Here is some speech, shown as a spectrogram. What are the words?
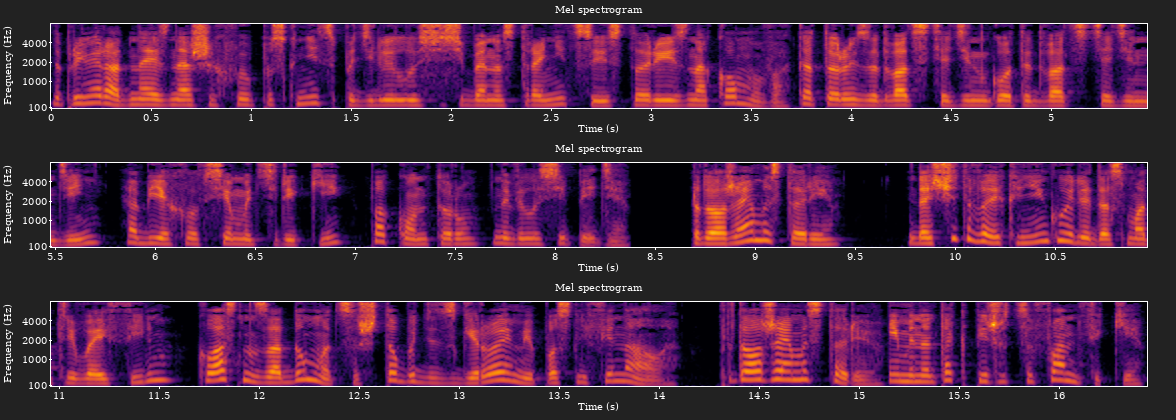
Например, одна из наших выпускниц поделилась у себя на странице историей знакомого, который за 21 год и 21 день объехал все материки по контуру на велосипеде. Продолжаем истории. Дочитывая книгу или досматривая фильм, классно задуматься, что будет с героями после финала. Продолжаем историю. Именно так пишутся фанфики,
